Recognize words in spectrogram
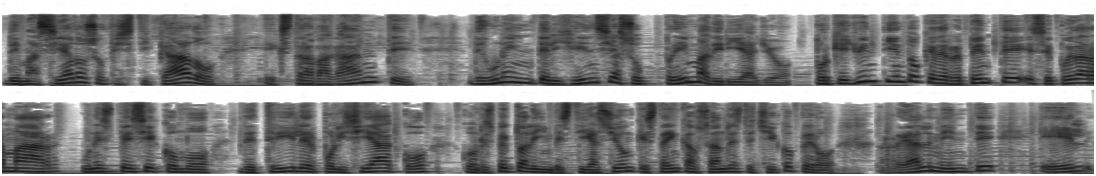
demasiado sofisticado, extravagante, de una inteligencia suprema, diría yo. Porque yo entiendo que de repente se puede armar una especie como de thriller policíaco con respecto a la investigación que está encauzando este chico, pero realmente él,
